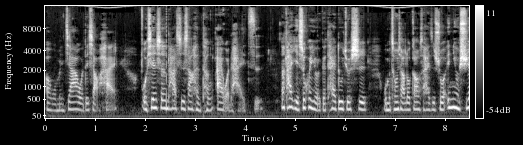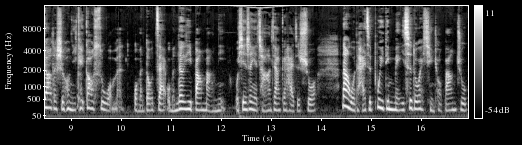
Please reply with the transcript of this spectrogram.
呃，我们家我的小孩，我先生他事实上很疼爱我的孩子，那他也是会有一个态度，就是我们从小都告诉孩子说：“诶，你有需要的时候，你可以告诉我们，我们都在，我们乐意帮忙你。”我先生也常常这样跟孩子说。那我的孩子不一定每一次都会请求帮助。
